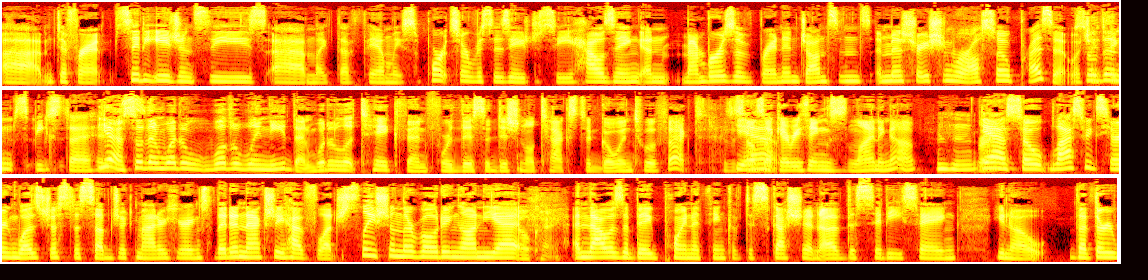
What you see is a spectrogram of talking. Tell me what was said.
um, different city agencies, um, like the Family Support Services Agency, housing, and members of Brandon Johnson's administration were also present, which so I then, think speaks to his. Yeah. So then, what do, what do we need then? What will it take then for this additional tax to go into effect? Because it yeah. sounds like everything's lining up. Mm-hmm. Right? Yeah. So last week's hearing was just a subject matter hearing, so they didn't actually have legislation they're voting on yet. Okay. And that was a big point, I think, of discussion of the city saying, you know, that they're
